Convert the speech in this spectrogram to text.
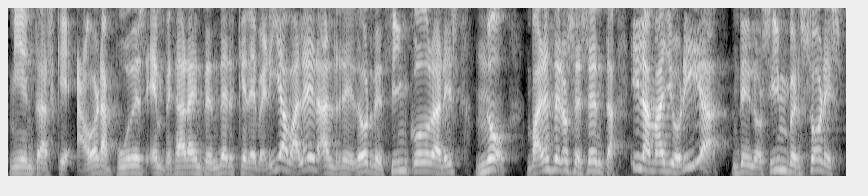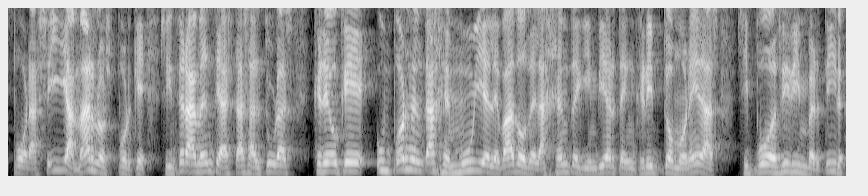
mientras que ahora puedes empezar a entender que debería valer alrededor de 5 dólares, no, vale 0,60 y la mayoría de los inversores, por así llamarlos, porque sinceramente a estas alturas creo que un porcentaje muy elevado de la gente que invierte en criptomonedas, si puedo decir invertir,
